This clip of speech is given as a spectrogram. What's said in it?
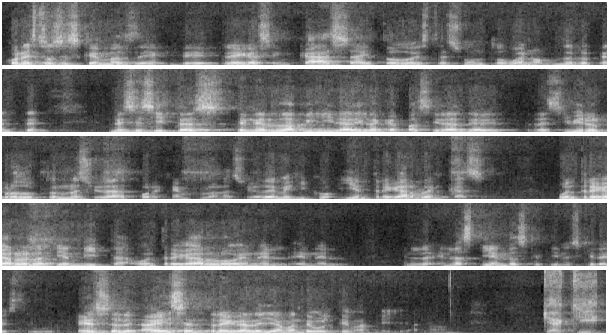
con estos esquemas de, de entregas en casa y todo este asunto, bueno, de repente necesitas tener la habilidad y la capacidad de recibir el producto en una ciudad, por ejemplo, en la Ciudad de México, y entregarlo en casa, o entregarlo en la tiendita, o entregarlo en, el, en, el, en, las tiendas que tienes que ir a distribuir. a esa entrega le llaman de última milla, ¿no? Que aquí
